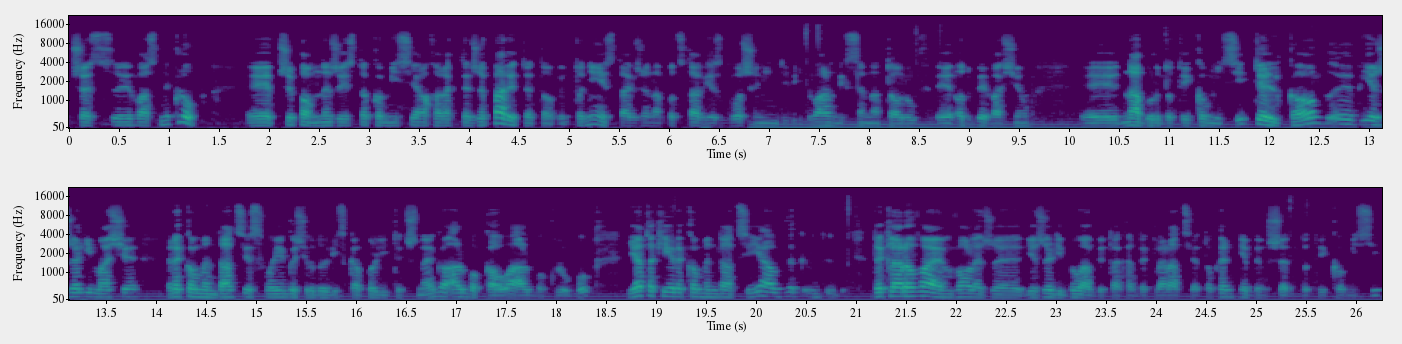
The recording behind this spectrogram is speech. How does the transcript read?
przez własny klub. Przypomnę, że jest to komisja o charakterze parytetowym. To nie jest tak, że na podstawie zgłoszeń indywidualnych senatorów odbywa się nabór do tej komisji, tylko jeżeli ma się rekomendację swojego środowiska politycznego, albo koła, albo klubu. Ja takiej rekomendacji, ja deklarowałem wolę, że jeżeli byłaby taka deklaracja, to chętnie bym wszedł do tej komisji.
